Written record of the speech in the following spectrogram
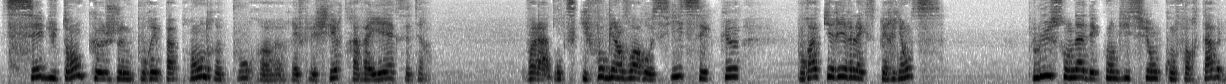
c'est du temps que je ne pourrais pas prendre pour euh, réfléchir, travailler, etc. Voilà, donc ce qu'il faut bien voir aussi, c'est que pour acquérir l'expérience, plus on a des conditions confortables,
